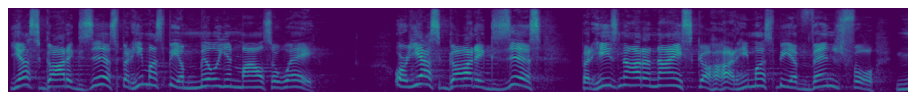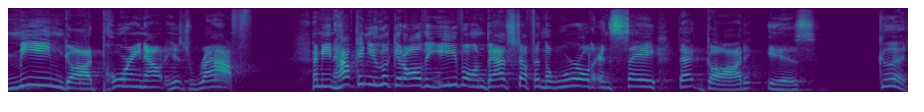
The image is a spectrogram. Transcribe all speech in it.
yes, God exists, but he must be a million miles away. Or, yes, God exists, but he's not a nice God. He must be a vengeful, mean God pouring out his wrath. I mean, how can you look at all the evil and bad stuff in the world and say that God is good?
